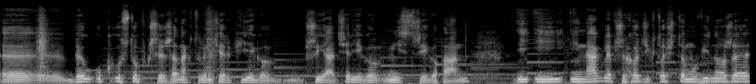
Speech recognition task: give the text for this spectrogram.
y, był u, u stóp krzyża, na którym cierpi jego przyjaciel, jego mistrz, jego pan. I, i, I nagle przychodzi ktoś, kto mówi, no, że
